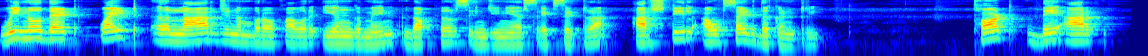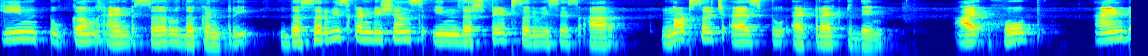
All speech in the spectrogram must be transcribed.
We know that quite a large number of our young men, doctors, engineers, etc., are still outside the country. Thought they are keen to come and serve the country. The service conditions in the state services are not such as to attract them. I hope and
